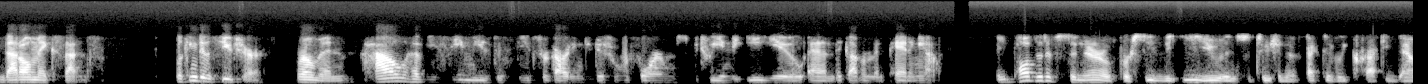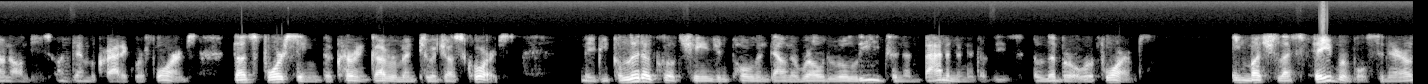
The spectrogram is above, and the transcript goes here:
That all makes sense. Looking to the future, Roman, how have you seen these disputes regarding judicial reforms between the EU and the government panning out? A positive scenario foresees the EU institution effectively cracking down on these undemocratic reforms, thus forcing the current government to adjust course. Maybe political change in Poland down the road will lead to an abandonment of these illiberal reforms. A much less favorable scenario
